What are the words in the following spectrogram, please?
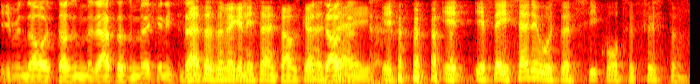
Even though it doesn't, that doesn't make any sense. that doesn't make I any sense. I was gonna it say it. It if they said it was a sequel to Fist of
